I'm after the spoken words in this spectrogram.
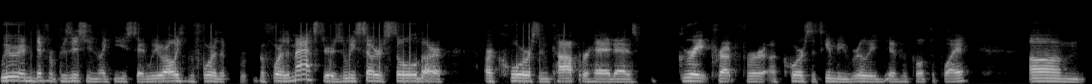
we were in different positions, like you said. We were always before the before the Masters, and we sort of sold our our course in Copperhead as great prep for a course that's going to be really difficult to play. Um,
